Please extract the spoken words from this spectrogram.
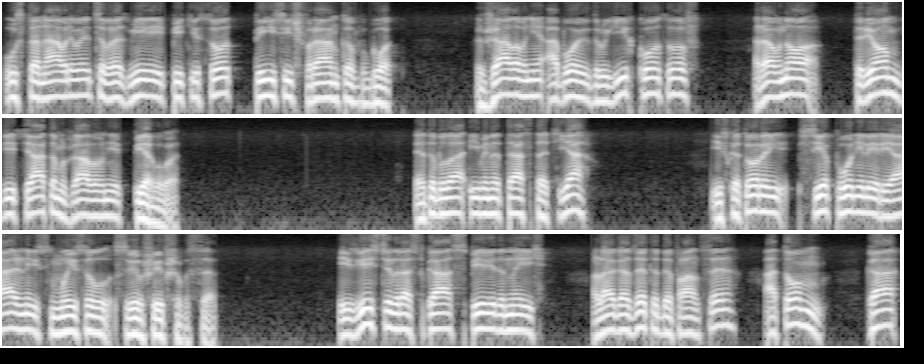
устанавливается в размере 500 тысяч франков в год. Жалование обоих других консулов равно трем десятым жалования первого. Это была именно та статья, из которой все поняли реальный смысл свершившегося. Известен рассказ, переданный «La Gazette de France» о том, как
